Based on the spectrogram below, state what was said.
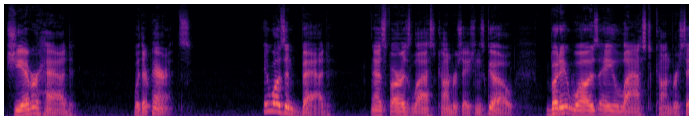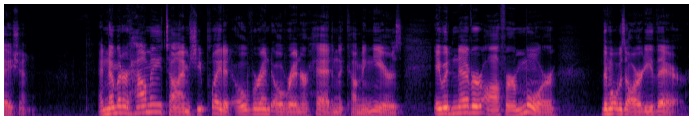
she ever had with her parents. It wasn't bad as far as last conversations go, but it was a last conversation. And no matter how many times she played it over and over in her head in the coming years, it would never offer more than what was already there.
